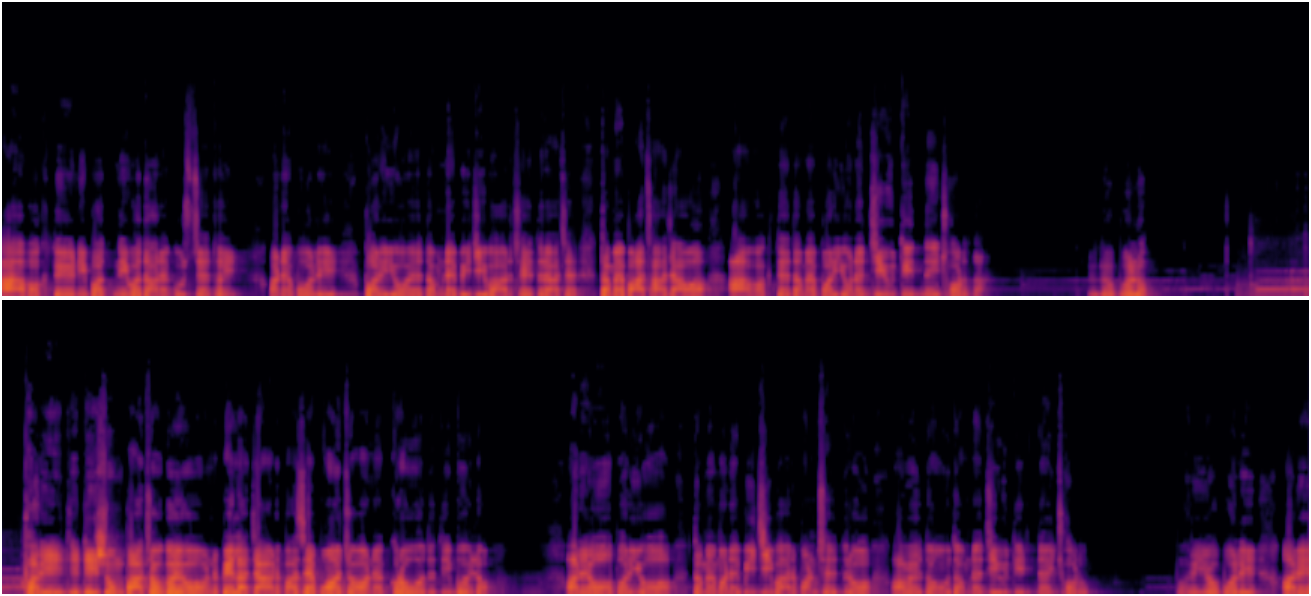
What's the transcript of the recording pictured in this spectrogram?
આ વખતે એની પત્ની વધારે ગુસ્સે થઈ અને બોલી, પરીઓએ તમને બીજી વાર છેતર્યા છે. તમે પાછા જાઓ. આ વખતે તમે પરીઓને જીવતી જ નહીં છોડતા. બોલો ફરીથી ઢીસુમ પાછો ગયો અને પેલા ઝાડ પાસે પહોંચ્યો અને ક્રોધથી બોલ્યો, અરે ઓ પરિયો તમે મને બીજી વાર પણ છેતરો, હવે તો હું તમને જીવતી જ નહીં છોડું. પરિયો બોલી, અરે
